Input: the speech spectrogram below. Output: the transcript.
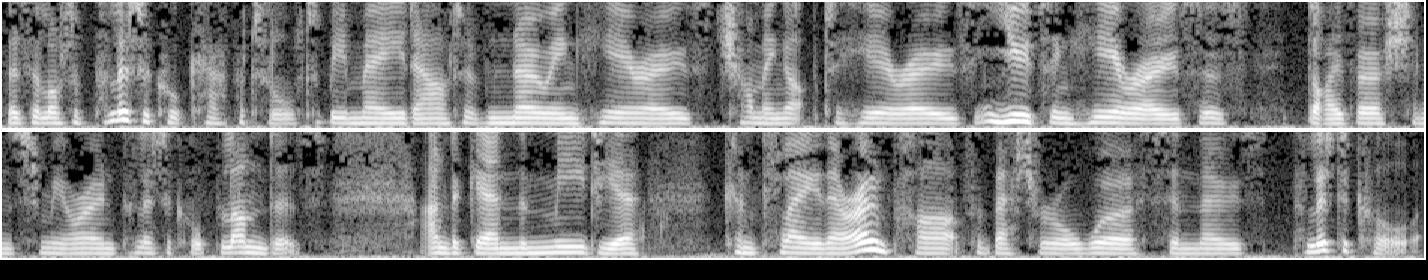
There's a lot of political capital to be made out of knowing heroes, chumming up to heroes, using heroes as diversions from your own political blunders. And again, the media can play their own part for better or worse in those political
